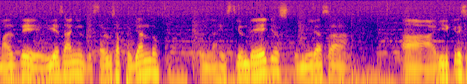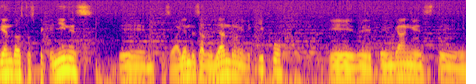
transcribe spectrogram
más de 10 años de estarlos apoyando en la gestión de ellos, con miras a, a ir creciendo a estos pequeñines, que se vayan desarrollando en el equipo, que tengan este,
